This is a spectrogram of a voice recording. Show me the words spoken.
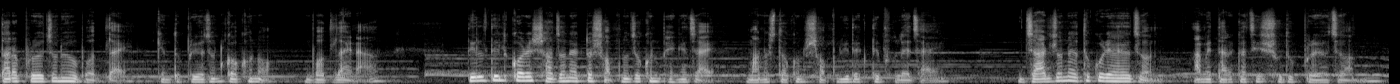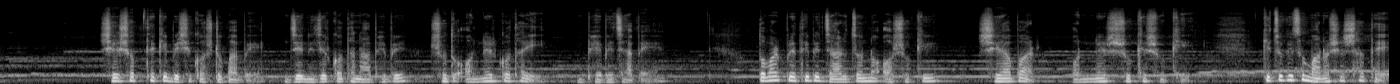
তারা প্রয়োজনেও বদলায়, কিন্তু প্রিয়জন কখনো বদলায় না। তিল তিল করে সাজানো একটা স্বপ্ন যখন ভেঙে যায়, মানুষ তখন স্বপ্নই দেখতে ভুলে যায়। যার জন্য এত করে আয়োজন, আমি তার কাছে শুধু প্রয়োজন। সেসব থেকে বেশি কষ্ট পাবে, যে নিজের কথা না ভেবে শুধু অন্যের কথাই ভেবে যাবে। তোমার পৃথিবী যার জন্য অসুখী, সে আবার অন্যের সুখে সুখী। কিছু কিছু মানুষের সাথে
